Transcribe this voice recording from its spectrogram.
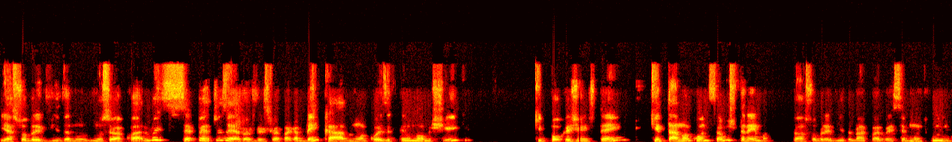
e a sobrevida no, no seu aquário vai ser perto de zero. Às vezes você vai pagar bem caro numa coisa que tem um nome chique, que pouca gente tem, que está numa condição extrema. Então a sobrevida no aquário vai ser muito ruim.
